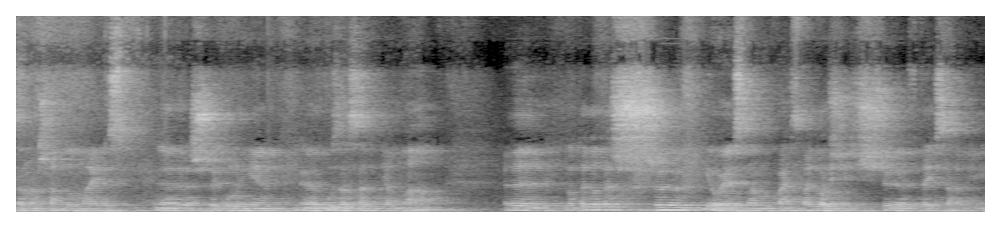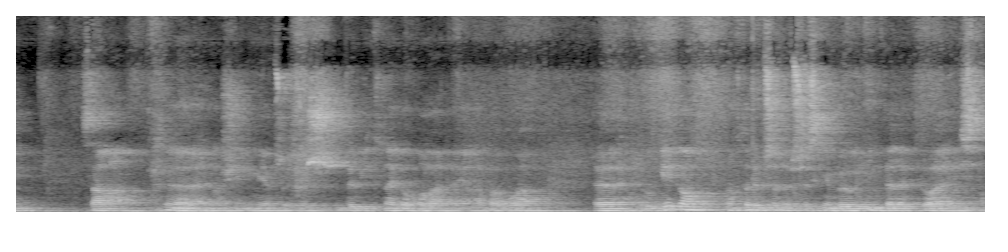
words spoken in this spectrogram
ta nasza duma jest e, szczególnie e, uzasadniona. E, Dlatego też miło jest nam Państwa gościć w tej sali. Sala nosi imię przecież wybitnego Polaka Jana Pawła II, no, który przede wszystkim był intelektualistą,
